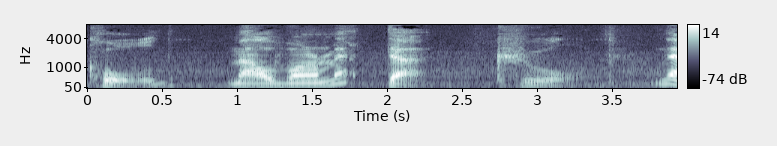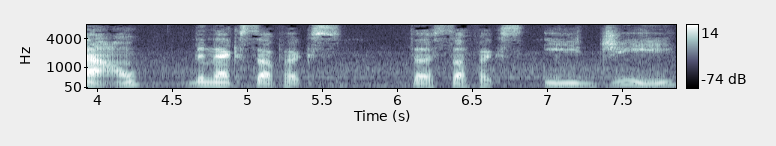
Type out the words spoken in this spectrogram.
cold. Malvarmetta, cool. Now, the next suffix, the suffix eg,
